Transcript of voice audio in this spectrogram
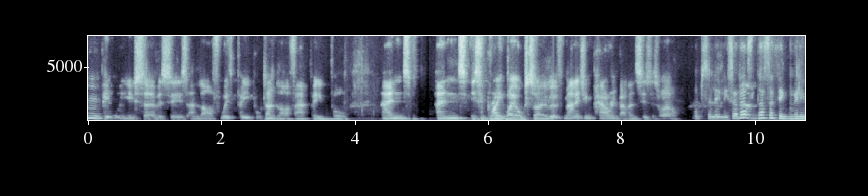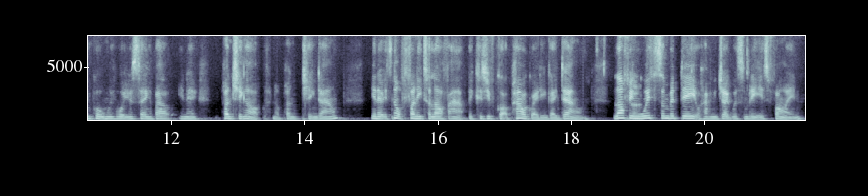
Mm. People who use services and laugh with people, don't laugh at people, and and it's a great way also of managing power imbalances as well. Absolutely. So that's um, that's I think really important with what you're saying about you know punching up, not punching down. You know, it's not funny to laugh at because you've got a power gradient going down. Laughing no. with somebody or having a joke with somebody is fine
